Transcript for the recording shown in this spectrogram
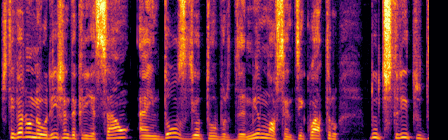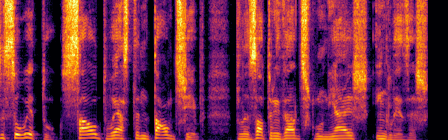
estiveram na origem da criação, em 12 de outubro de 1904, do distrito de Soweto, Southwestern Township, pelas autoridades coloniais inglesas.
